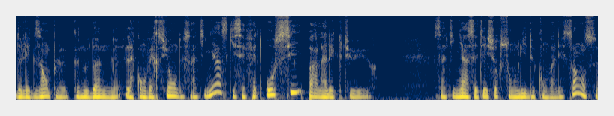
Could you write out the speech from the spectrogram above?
de l'exemple que nous donne la conversion de Saint Ignace, qui s'est faite aussi par la lecture. Saint Ignace était sur son lit de convalescence,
